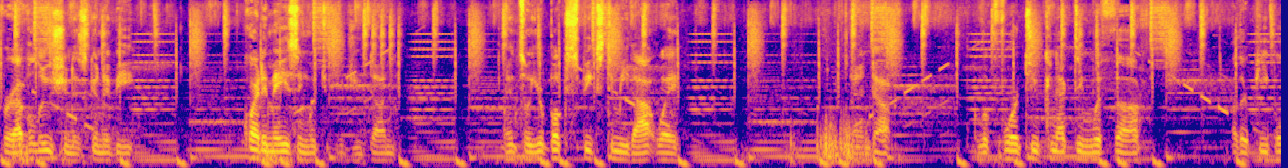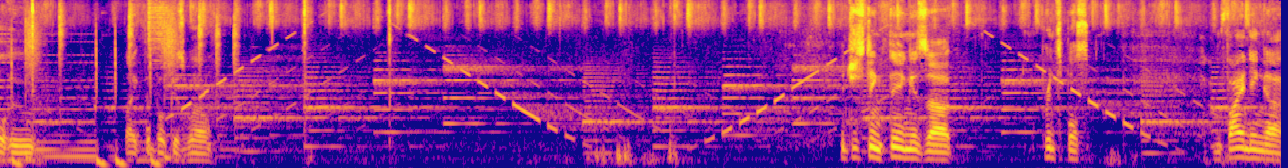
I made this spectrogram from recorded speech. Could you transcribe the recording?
for evolution is going to be quite amazing what you've done. And so your book speaks to me that way. And uh, I look forward to connecting with uh, other people who like the book as well. Interesting thing is uh, principles. I'm finding uh,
